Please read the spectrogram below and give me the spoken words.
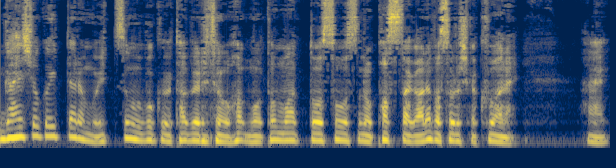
外食行ったらもういつも僕食べるのはもうトマトソースのパスタがあればそれしか食わない。はい。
